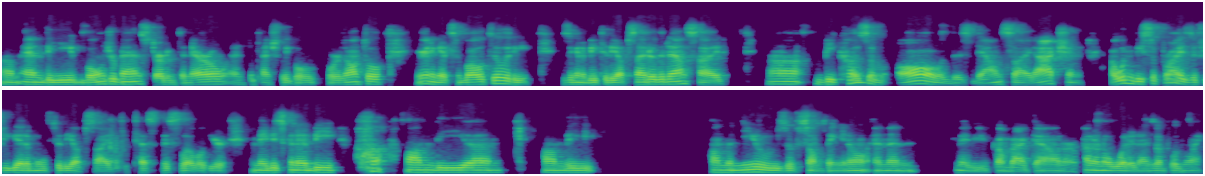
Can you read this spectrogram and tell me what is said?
Um, and the Bollinger Band starting to narrow and potentially go horizontal, you're going to get some volatility. Is it going to be to the upside or the downside? Uh, because of all of this downside action, I wouldn't be surprised if you get a move to the upside to test this level here. maybe it's going to be on the um, on the on the news of something, you know, and then maybe you come back down or I don't know what it ends up looking like.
